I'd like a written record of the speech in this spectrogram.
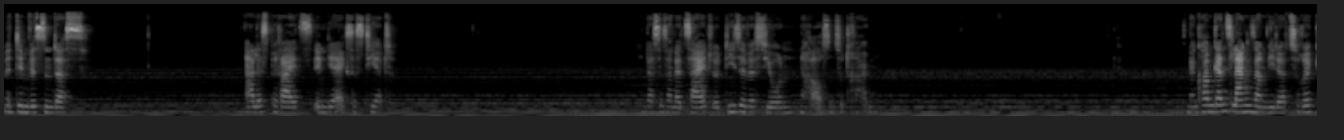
mit dem Wissen, dass alles bereits in dir existiert. Dass es an der Zeit wird, diese Version nach außen zu tragen. Und dann komm ganz langsam wieder zurück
